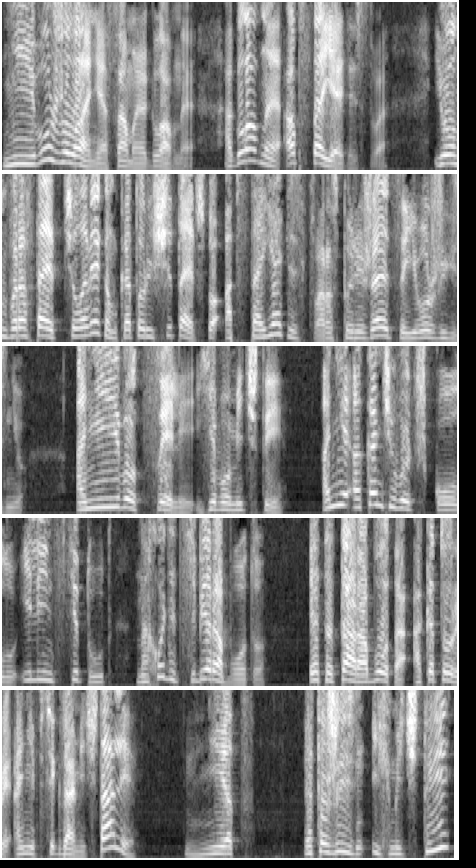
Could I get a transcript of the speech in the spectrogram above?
не его желание самое главное, а главное обстоятельства. И он вырастает человеком, который считает, что обстоятельства распоряжаются его жизнью, а не его цели, его мечты. Они оканчивают школу или институт, находят себе работу. Это та работа, о которой они всегда мечтали? Нет. Это жизнь их мечты?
